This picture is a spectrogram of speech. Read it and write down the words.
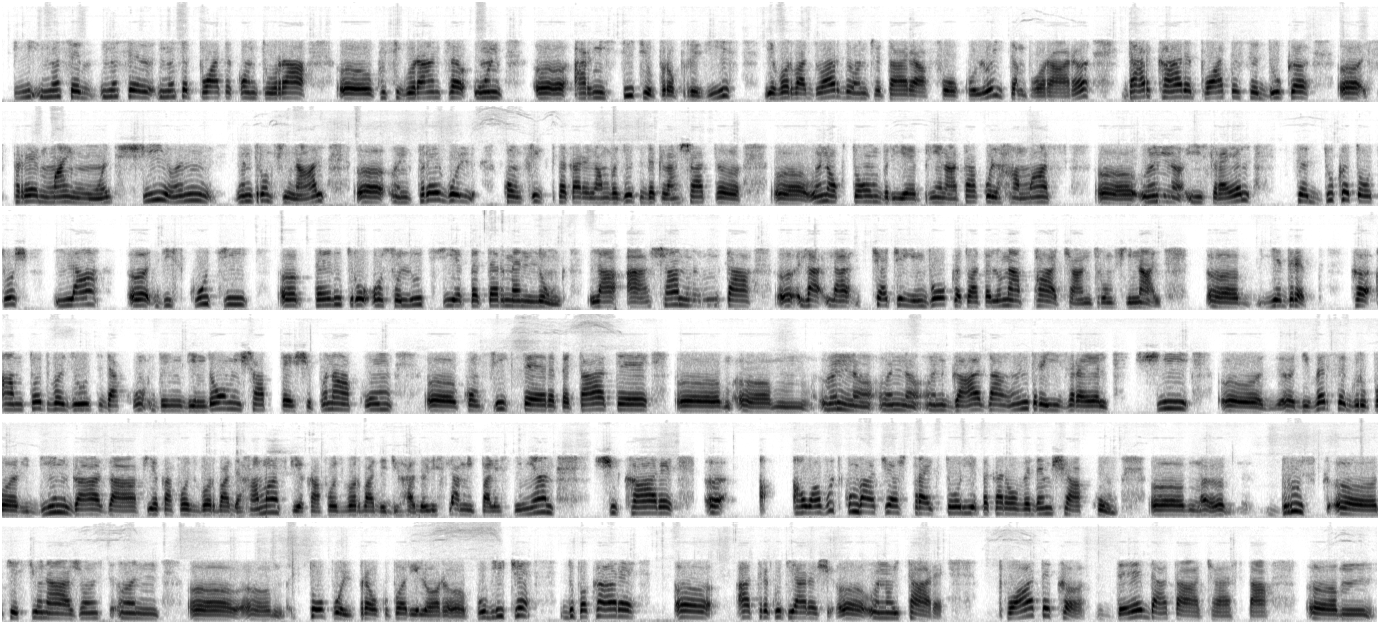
fi, nu se, nu se, nu se poate contura uh, cu siguranță un uh, armistițiu propriu-zis, e vorba doar de o încetare a focului temporară, dar care poate să ducă uh, spre mai mult și în, într-un final uh, întregul conflict pe care l-am văzut declanșat uh, uh în octombrie prin atacul Hamas uh, în Israel să ducă totuși la uh, discuții uh, pentru o soluție pe termen lung, la așa numita, uh, la, la ceea ce invocă toată lumea pacea într-un final. Uh, e drept că am tot văzut de acum, din, din 2007 și până acum uh, conflicte repetate uh, uh, în, în, în Gaza între Israel și uh, diverse grupări din Gaza, fie că a fost vorba de Hamas, fie că a fost vorba de jihadul islamic palestinian și care uh, au avut cumva aceeași traiectorie pe care o vedem și acum. Uh, uh, brusc, uh, chestiunea a ajuns în uh, uh, topul preocupărilor uh, publice, după care uh, a trecut iarăși uh, în uitare. Poate că de data aceasta um,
